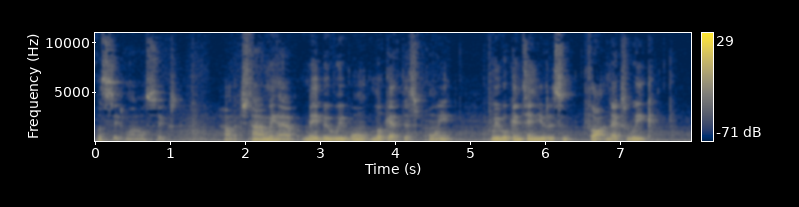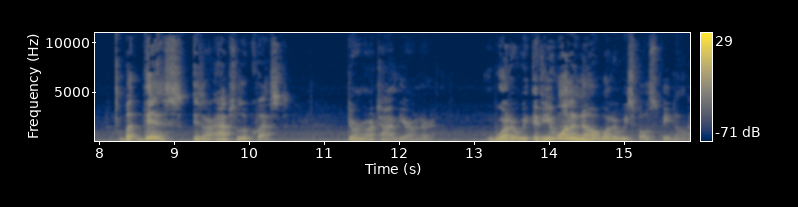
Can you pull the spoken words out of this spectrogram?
Let's see, 106. How much time we have? Maybe we won't look at this point. We will continue this thought next week. But this is our absolute quest during our time here on earth. What are we? If you want to know, what are we supposed to be doing?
